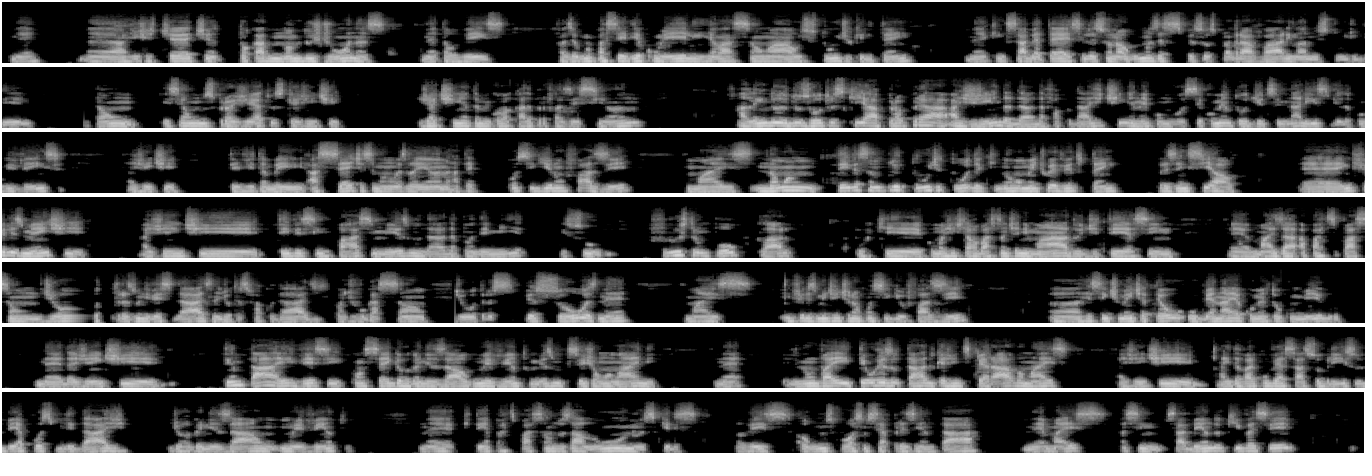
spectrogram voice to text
né, é, a gente tinha, tinha tocado no nome do Jonas, né? Talvez fazer alguma parceria com ele em relação ao estúdio que ele tem, né? Quem sabe até selecionar algumas dessas pessoas para gravarem lá no estúdio dele. Então, esse é um dos projetos que a gente já tinha também colocado para fazer esse ano, além do, dos outros que a própria agenda da, da faculdade tinha, né? Como você comentou, dia do seminarista, dia da convivência. A gente teve também a sete, a Semana Wesleyana, até conseguiram fazer, mas não teve essa amplitude toda que normalmente o evento tem presencial. É, infelizmente, a gente teve esse impasse mesmo da, da pandemia. Isso frustra um pouco, claro, porque como a gente estava bastante animado de ter assim é, mais a, a, participação de outras universidades, né, de outras faculdades, com a divulgação de outras pessoas, né? Mas infelizmente a gente não conseguiu fazer. Uh, recentemente até o, o comentou comigo, né, da gente tentar aí ver se consegue organizar algum evento, mesmo que seja online, né? Ele não vai ter o resultado que a gente esperava, mas a gente ainda vai conversar sobre isso, ver a possibilidade de organizar um, um evento né, que tenha participação dos alunos, que eles talvez alguns possam se apresentar, né, mas assim, sabendo que vai ser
